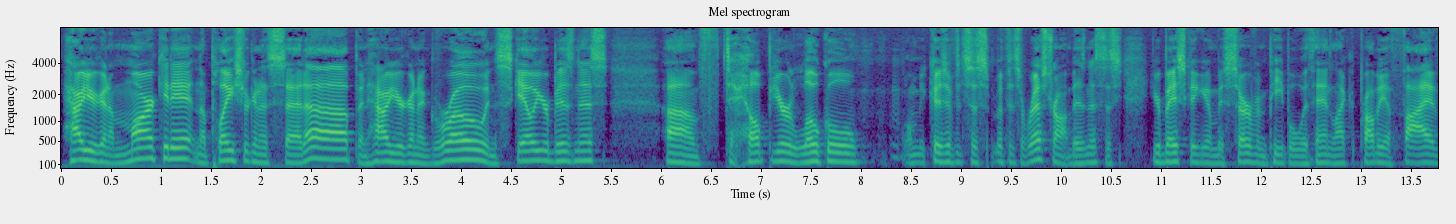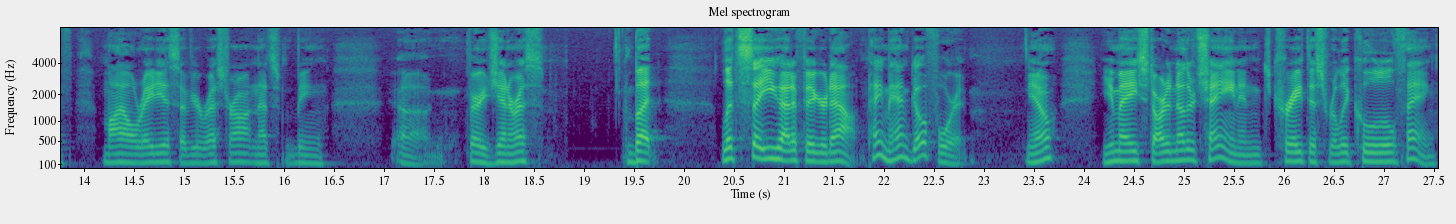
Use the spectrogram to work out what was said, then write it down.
how you're going to market it and the place you're going to set up and how you're going to grow and scale your business um, to help your local because if it's a, if it's a restaurant business, you're basically going to be serving people within like probably a five mile radius of your restaurant, and that's being uh, very generous. But let's say you had it figured out. Hey, man, go for it. You know, you may start another chain and create this really cool little thing.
